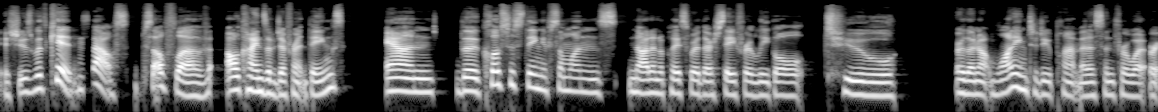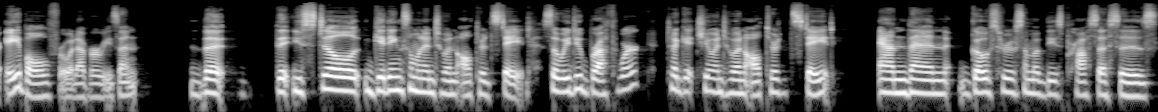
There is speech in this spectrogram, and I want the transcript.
issues with kids, spouse, self love, all kinds of different things. And the closest thing, if someone's not in a place where they're safe or legal to, or they're not wanting to do plant medicine for what, or able for whatever reason, that that you still getting someone into an altered state. So we do breath work to get you into an altered state and then go through some of these processes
